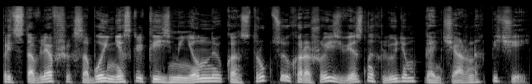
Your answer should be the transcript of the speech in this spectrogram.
представлявших собой несколько измененную конструкцию хорошо известных людям гончарных печей.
